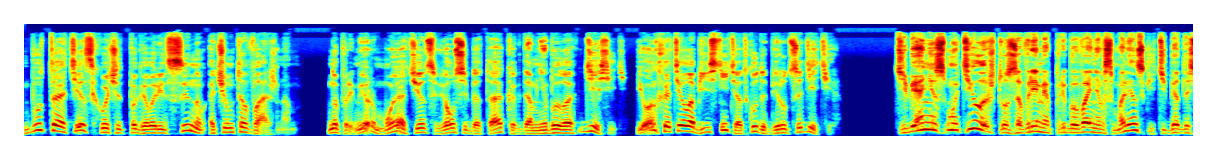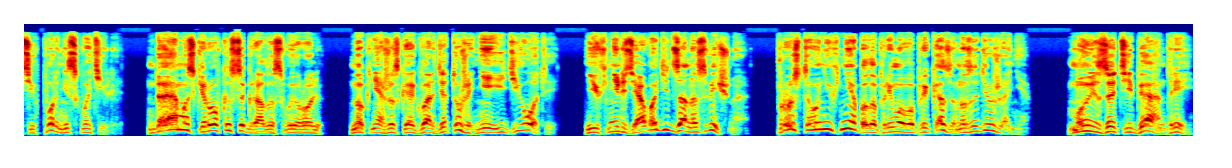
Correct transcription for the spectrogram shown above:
будто отец хочет поговорить с сыном о чем-то важном. Например, мой отец вел себя так, когда мне было 10, и он хотел объяснить, откуда берутся дети. «Тебя не смутило, что за время пребывания в Смоленске тебя до сих пор не схватили? Да, маскировка сыграла свою роль, но княжеская гвардия тоже не идиоты. Их нельзя водить за нас вечно. Просто у них не было прямого приказа на задержание. Мы за тебя, Андрей,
